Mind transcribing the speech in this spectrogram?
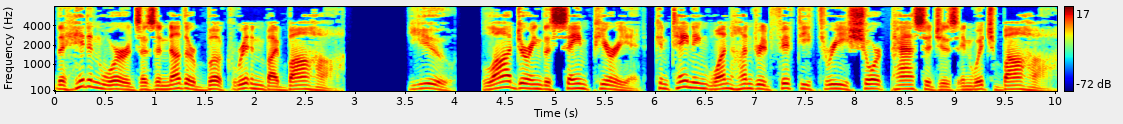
The Hidden Words is another book written by Baha'u'llah law during the same period, containing 153 short passages in which Baha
